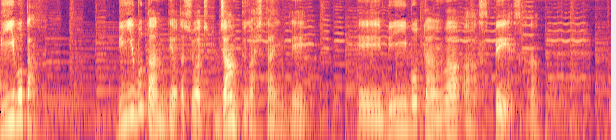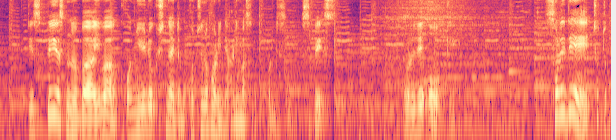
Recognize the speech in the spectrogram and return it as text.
B ボタン。B ボタンで私はちょっとジャンプがしたいんで、えー、B ボタンはあスペースかな。で、スペースの場合は、ここ入力しないでもこっちの方にね、ありますね。これですね。スペース。これで OK。それで、ちょっとこ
